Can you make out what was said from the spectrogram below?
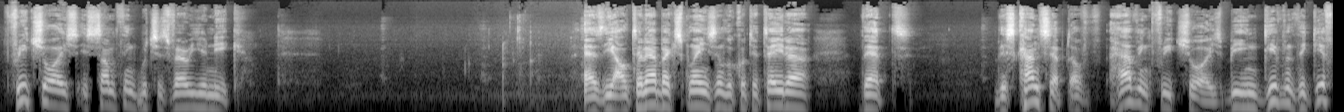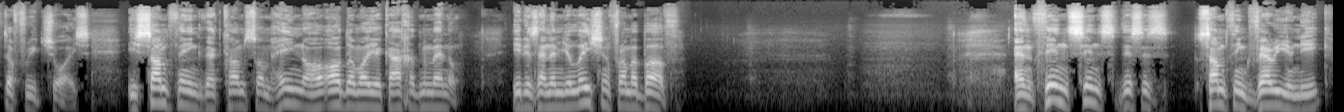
free choice, is something which is very unique. As the Alter Rebbe explains in Likutei that this concept of having free choice, being given the gift of free choice, is something that comes from Menu. It is an emulation from above. And then, since this is something very unique,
